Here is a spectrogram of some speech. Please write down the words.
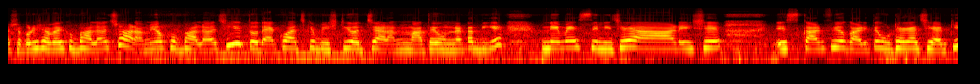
আশা করি সবাই খুব ভালো আছো, আর আমিও খুব ভালো আছি। তো দেখো, আজকে বৃষ্টি হচ্ছে, আর আমি মাথায় অন্যটা দিয়ে নেমে এসেছি নিচে, আর এসে স্করপিও গাড়িতে উঠে গেছি আর কি,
